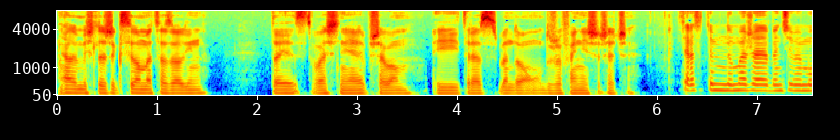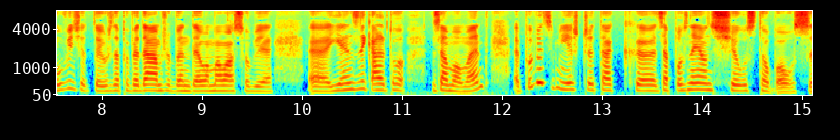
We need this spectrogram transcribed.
ale myślę, że Xylometazolin to jest właśnie przełom i teraz będą dużo fajniejsze rzeczy. Zaraz o tym numerze będziemy mówić. Ja tutaj już zapowiadałam, że będę łamała sobie e, język, ale to za moment. E, powiedz mi jeszcze tak, e, zapoznając się z tobą, z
